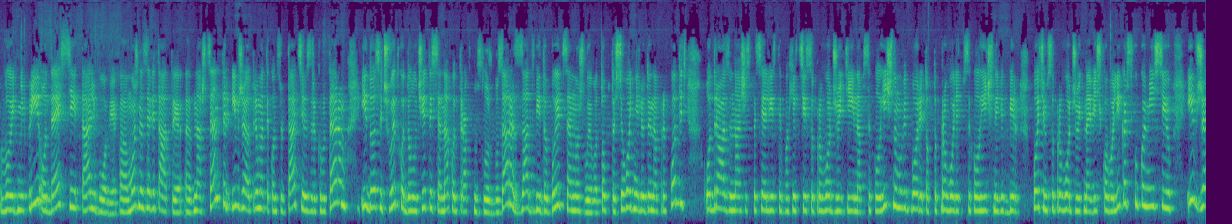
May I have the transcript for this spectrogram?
в Дніпрі, Одесі та Львові. Е, Можна завітати е, в наш центр і вже отримати консультацію з рекрутером і досить швидко долучитися на контрактну службу. Зараз за дві доби це можливо. Тобто, сьогодні людина приходить одразу. Наші спеціалісти, фахівці супроводжують її на психологічному відборі, тобто проводять психологічний відбір. Потім супроводжують на військово-лікарську комісію, і вже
